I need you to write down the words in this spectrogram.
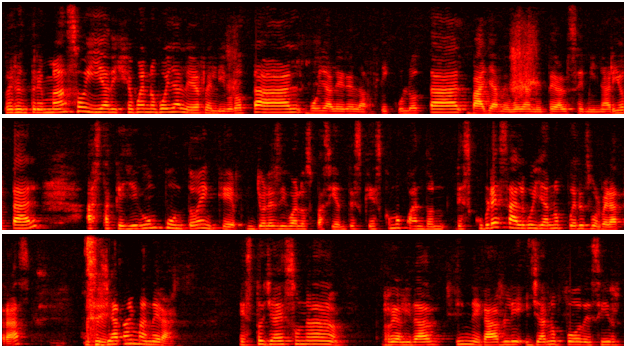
Pero entre más oía, dije, bueno, voy a leer el libro tal, voy a leer el artículo tal, vaya, me voy a meter al seminario tal, hasta que llegó un punto en que yo les digo a los pacientes que es como cuando descubres algo y ya no puedes volver atrás, ya no hay manera. Esto ya es una realidad innegable y ya no puedo decir,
